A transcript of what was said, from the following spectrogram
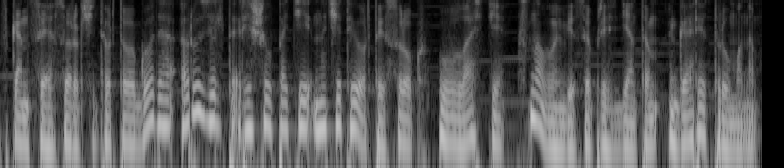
В конце 1944 года Рузвельт решил пойти на четвертый срок у власти с новым вице-президентом Гарри Труманом.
